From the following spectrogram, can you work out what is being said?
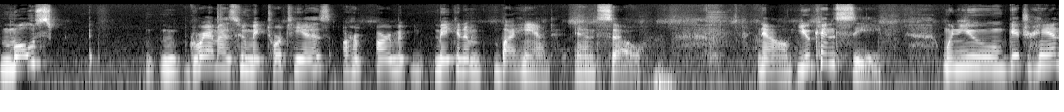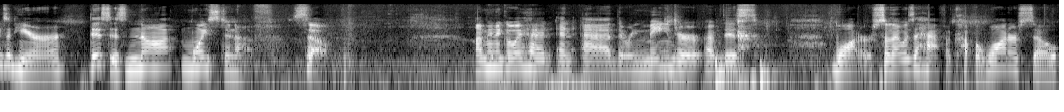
Most grandmas who make tortillas are, are making them by hand and so now you can see when you get your hands in here this is not moist enough so I'm going to go ahead and add the remainder of this water. So that was a half a cup of water. So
